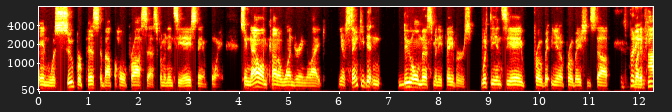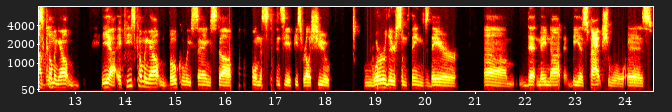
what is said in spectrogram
and was super pissed about the whole process from an NCAA standpoint. So now I'm kind of wondering, like, you know, Sankey didn't do Ole Miss many favors with the NCAA prob you know probation stuff. But if he's coming out and yeah, if he's coming out and vocally saying stuff on the NCAA piece for LSU, were there some things there um, that may not be as factual as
